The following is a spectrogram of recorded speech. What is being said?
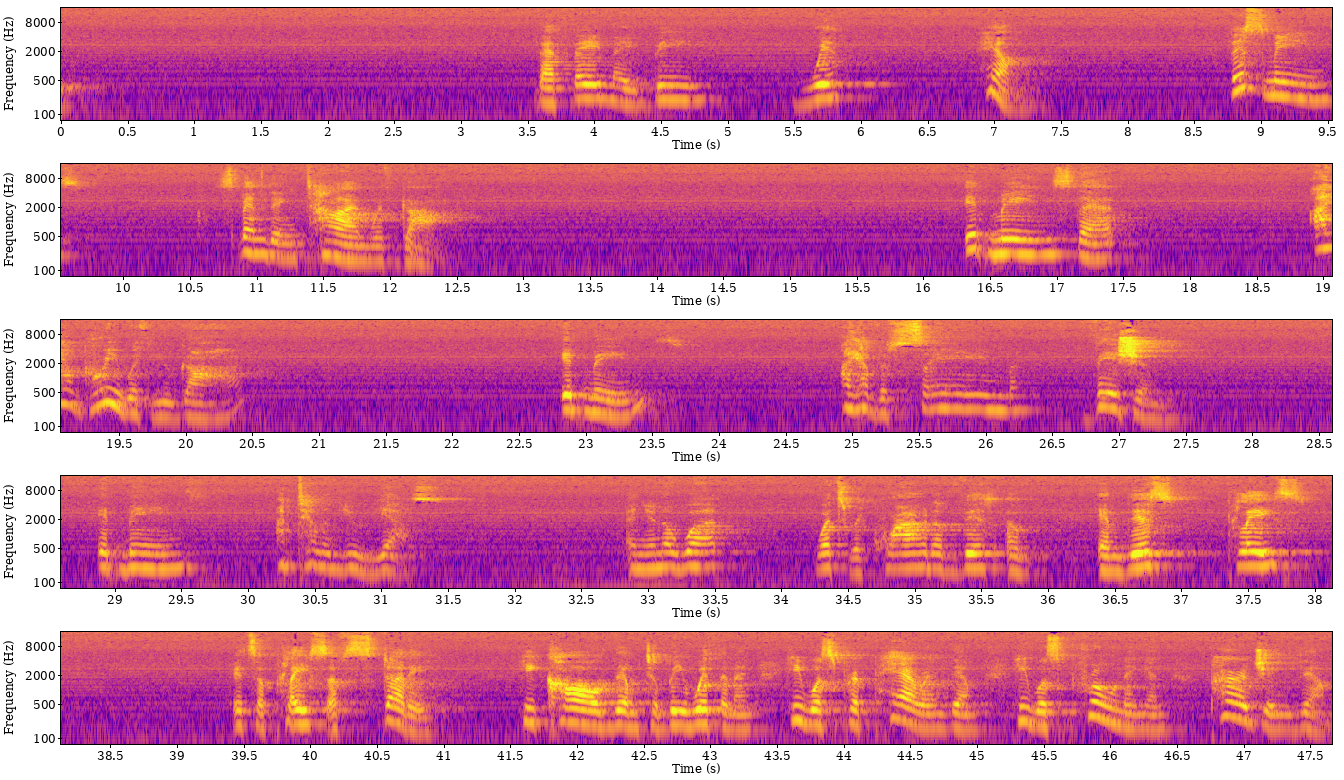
that they may be with Him. This means spending time with God. It means that I agree with you, God. It means I have the same vision. It means I'm telling you yes. And you know what? what's required of this of in this place it's a place of study he called them to be with him and he was preparing them he was pruning and purging them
